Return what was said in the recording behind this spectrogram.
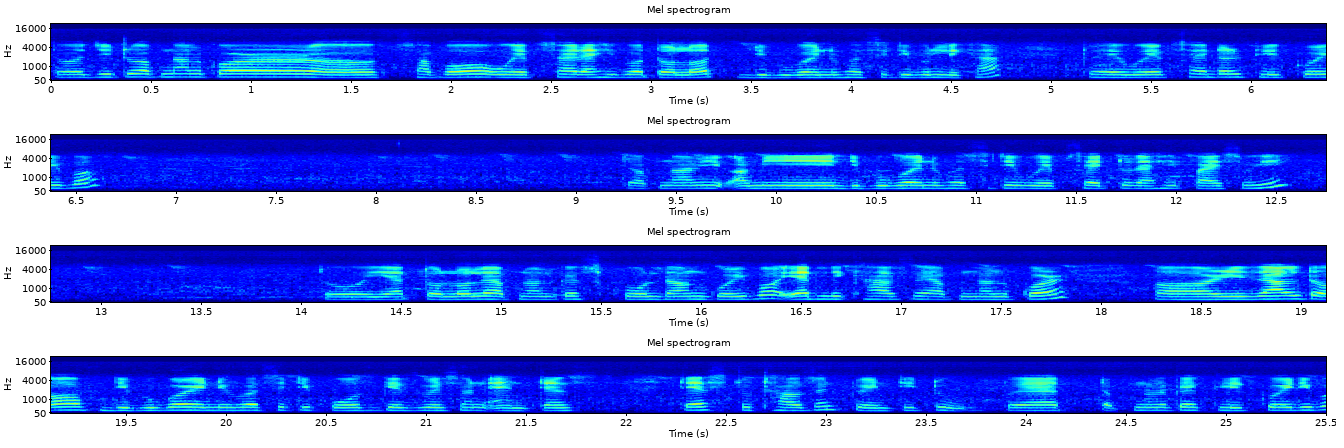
তো যিটো আপোনালোকৰ চাব ৱেবছাইট আহিব তলত ডিব্ৰুগড় ইউনিভাৰ্চিটি বুলি লিখা। তো সেই ৱেবছাইটত ক্লিক কৰিব। তো আপোনাৰ আমি আমি ডিব্ৰুগড় ইউনিভাৰ্চিটিৰ ৱেবছাইটটোত আহি পাইছোঁহি। তো ইয়াত তললৈ আপোনালোকে স্ক্ৰল ডাউন কৰিব। ইয়াত লিখা আছে আপোনালোকৰ result of Dibrugarh university post graduation entrance test two thousand twenty two তো ইয়াত আপোনালোকে ক্লিক কৰি দিব।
